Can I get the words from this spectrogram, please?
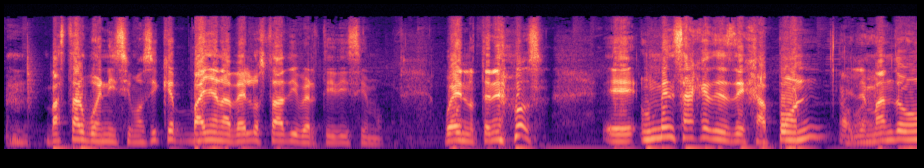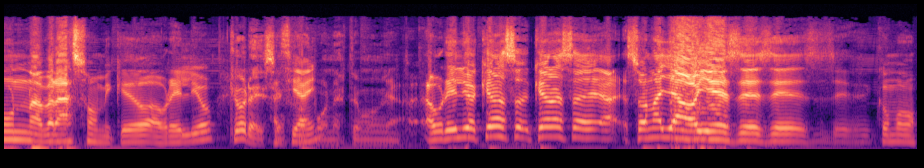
Va a estar buenísimo, así que vayan a verlo, está divertidísimo. Bueno, tenemos eh, un mensaje desde Japón. Ah, Le mando un abrazo a mi querido Aurelio. ¿Qué hora es en. Japón en este momento? Aurelio, ¿a ¿qué horas, qué horas, eh, son allá? Oye, es, es- es, eh, como,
